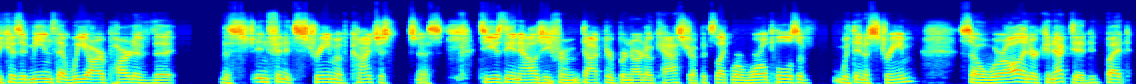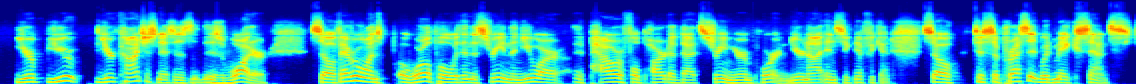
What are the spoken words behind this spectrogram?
because it means that we are part of the this infinite stream of consciousness. To use the analogy from Dr. Bernardo Kastrup, it's like we're whirlpools of within a stream. So we're all interconnected, but your your your consciousness is is water. So if everyone's a whirlpool within the stream, then you are a powerful part of that stream. You're important. You're not insignificant. So to suppress it would make sense.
